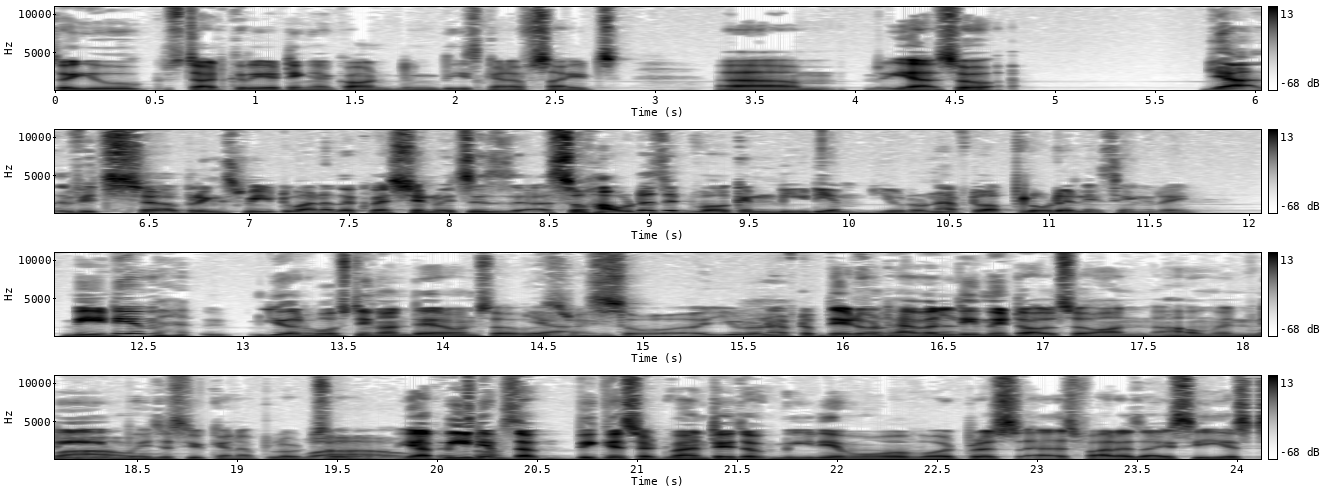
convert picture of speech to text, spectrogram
So you start creating account in these kind of sites. Um, yeah, so Yeah, which uh, brings me to another question, which is uh, so how does it work in Medium? You don't have to upload anything, right? Medium, you're hosting on their own servers, yeah. right? So uh, you don't have to. They don't have a limit also on how many Wow. images you can upload. Wow, so yeah, Medium. The biggest advantage of Medium over WordPress, as far as I see, is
